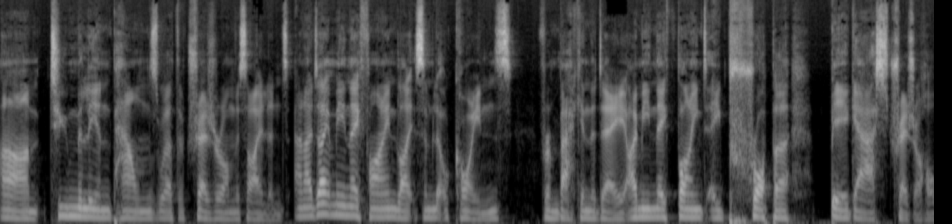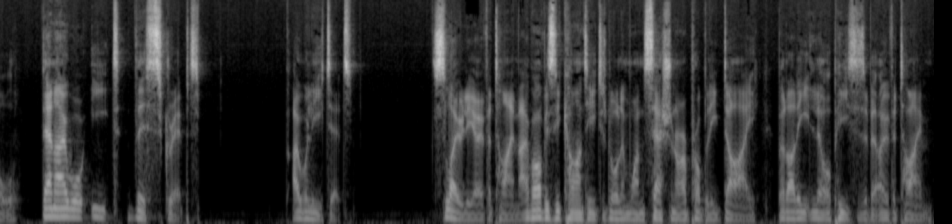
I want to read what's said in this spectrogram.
um, two million pounds worth of treasure on this island. And I don't mean they find like some little coins from back in the day. I mean they find a proper big ass treasure hole. Then I will eat this script. I will eat it. Slowly over time. I obviously can't eat it all in one session or I'll probably die, but I'll eat little pieces of it over time.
